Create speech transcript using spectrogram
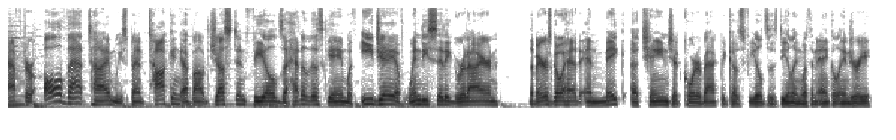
After all that time we spent talking about Justin Fields ahead of this game with EJ of Windy City Gridiron, the Bears go ahead and make a change at quarterback because Fields is dealing with an ankle injury.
